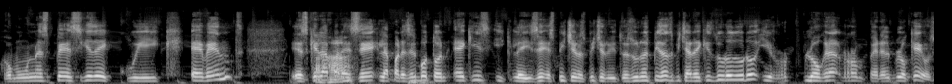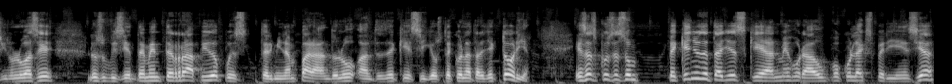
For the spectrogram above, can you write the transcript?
como una especie de quick event. Es que le aparece, le aparece el botón X y le dice es pitcher, es pitcher. Y entonces uno empieza a pichar X duro, duro y logra romper el bloqueo. Si no lo hace lo suficientemente rápido, pues terminan parándolo antes de que siga usted con la trayectoria. Esas cosas son pequeños detalles que han mejorado un poco la experiencia,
